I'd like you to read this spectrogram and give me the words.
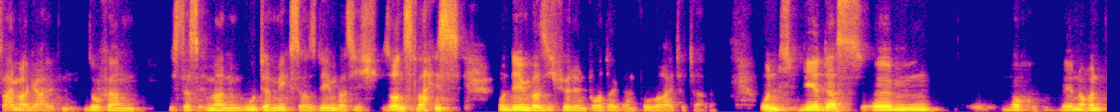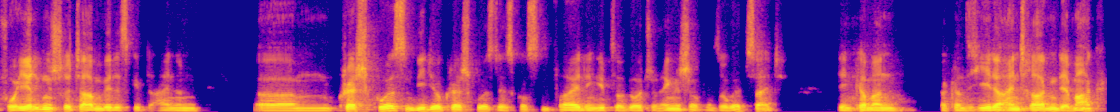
zweimal gehalten. Insofern ist das immer ein guter Mix aus dem, was ich sonst weiß und dem, was ich für den Vortrag dann vorbereitet habe. Und wer das ähm, noch, wer noch einen vorherigen Schritt haben will, es gibt einen ähm, Crashkurs, einen Video-Crashkurs, der ist kostenfrei, den gibt es auf Deutsch und Englisch auf unserer Website. Den kann man, da kann sich jeder eintragen, der mag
